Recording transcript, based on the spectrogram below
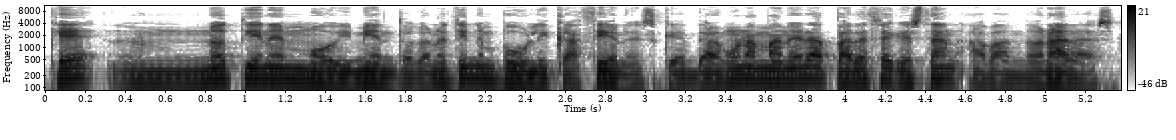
que mm, no tienen movimiento, que no tienen publicaciones, que de alguna manera parece que están abandonadas.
